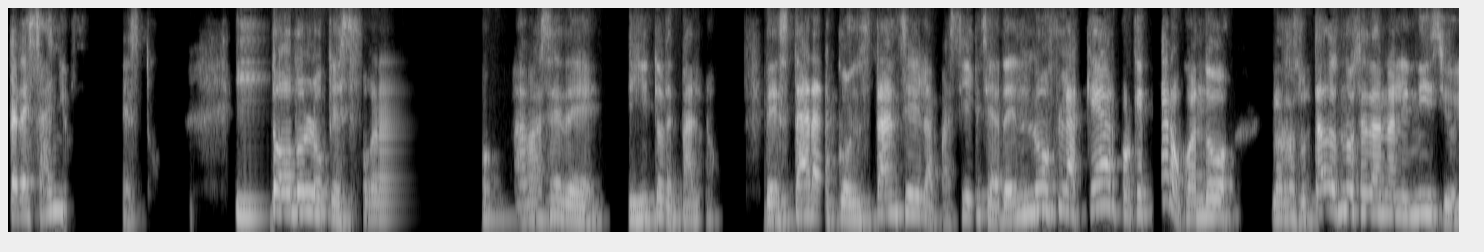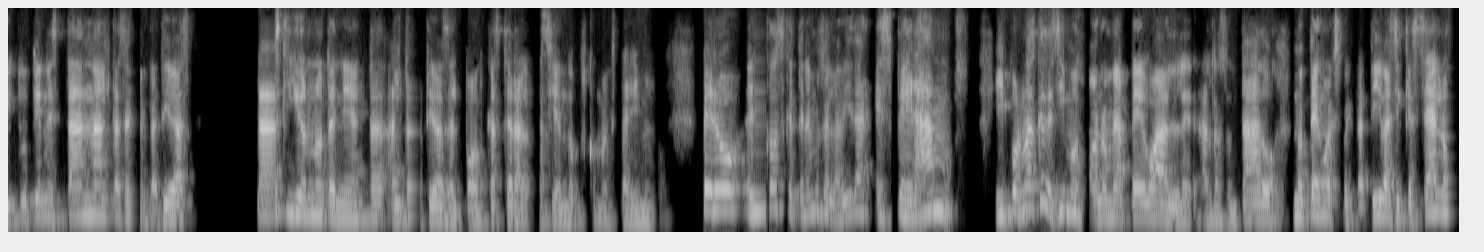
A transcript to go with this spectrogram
tres años esto. Y todo lo que se logró a base de tillito de palo, de estar a constancia y la paciencia, de no flaquear, porque claro, cuando los resultados no se dan al inicio y tú tienes tan altas expectativas, la verdad es que yo no tenía alternativas del podcast, era haciendo pues como experimento. Pero en cosas que tenemos en la vida, esperamos. Y por más que decimos, no, no me apego al, al resultado, no tengo expectativas y que sea lo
